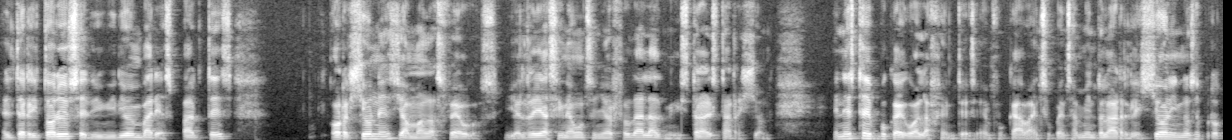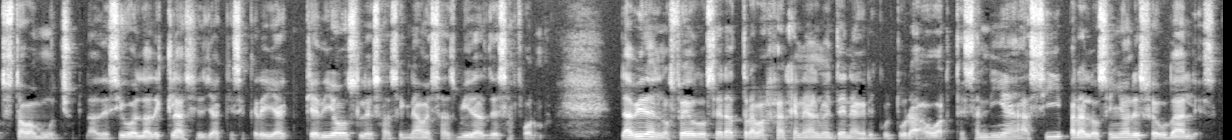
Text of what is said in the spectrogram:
El territorio se dividió en varias partes o regiones llamadas feudos, y el rey asignaba un señor feudal a administrar esta región. En esta época igual la gente se enfocaba en su pensamiento en la religión y no se protestaba mucho la desigualdad de clases ya que se creía que Dios les asignaba esas vidas de esa forma. La vida en los feudos era trabajar generalmente en agricultura o artesanía, así para los señores feudales.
